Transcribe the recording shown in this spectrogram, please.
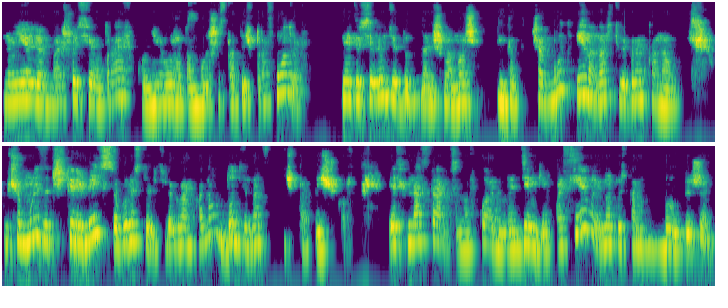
На нее идет большой SEO-трафик, у нее уже там больше 100 тысяч просмотров. И эти все люди идут дальше на наш чат-бот и на наш телеграм-канал. В общем, мы за 4 месяца вырастили телеграм-канал до 12 тысяч подписчиков. Если на старте мы вкладывали деньги в посевы, ну, то есть там был бюджет,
